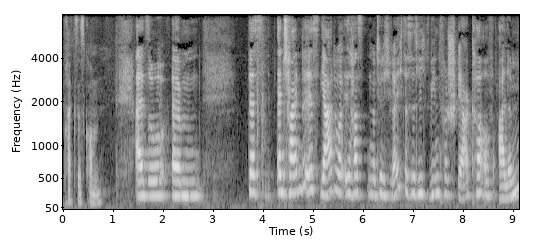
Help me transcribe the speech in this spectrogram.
Praxis kommen? Also, ähm, das Entscheidende ist, ja, du hast natürlich recht, dass es liegt wie ein Verstärker auf allem,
